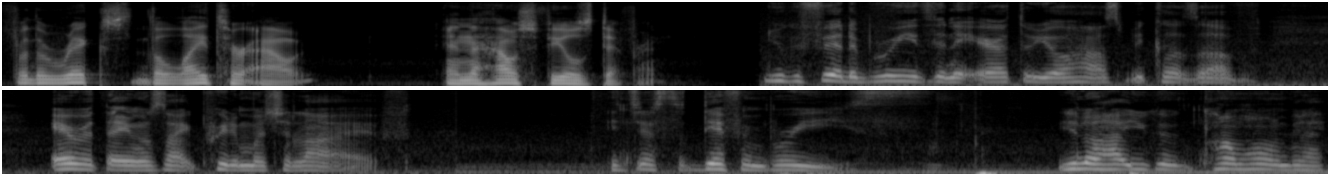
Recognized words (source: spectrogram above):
for the Ricks, the lights are out and the house feels different. You could feel the breeze in the air through your house because of everything was like pretty much alive. It's just a different breeze. You know how you can come home and be like,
